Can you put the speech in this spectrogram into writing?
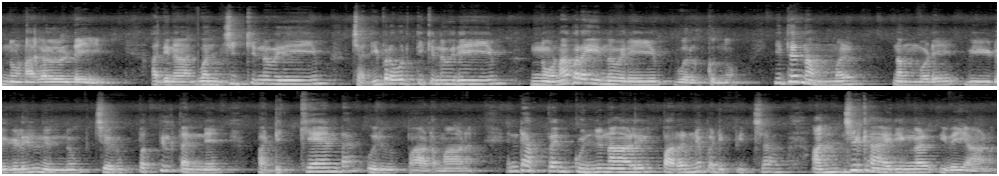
നുണകളുടെയും അതിനാൽ വഞ്ചിക്കുന്നവരെയും ചതി പ്രവർത്തിക്കുന്നവരെയും നുണ പറയുന്നവരെയും വെറുക്കുന്നു. ഇത് നമ്മൾ നമ്മുടെ വീടുകളിൽ നിന്നും ചെറുപ്പത്തിൽ തന്നെ പഠിക്കേണ്ട ഒരു പാഠമാണ്. എന്റെ അപ്പൻ കുഞ്ഞുനാളിൽ പറഞ്ഞു പഠിപ്പിച്ച അഞ്ച് കാര്യങ്ങൾ ഇവയാണ്.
